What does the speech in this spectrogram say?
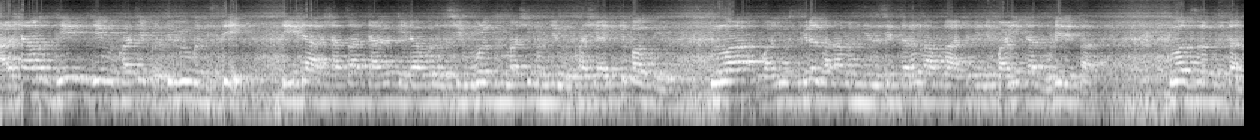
आरशामध्ये जे मुखाचे प्रतिबिंब दिसते ते त्या आरशाचा त्याग केल्यावर जशी मूळ बिंबाशी म्हणजे मुखाशी ऐक्य पावते. किंवा वायू स्थिर झाला म्हणजे जसे तरंग आपला आश्रयाचे पाणी त्यात बुडी देतात. किंवा दुसरा दृष्टांत.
